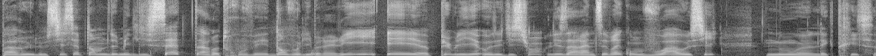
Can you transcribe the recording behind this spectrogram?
paru le 6 septembre 2017, à retrouver dans vos librairies et euh, publié aux éditions Les Arènes. C'est vrai qu'on voit aussi, nous, lectrices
